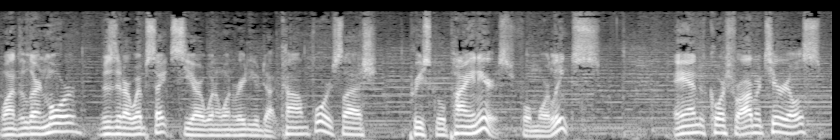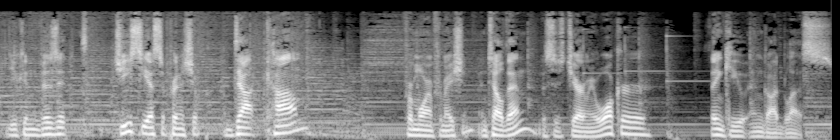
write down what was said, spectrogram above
Want to learn more? Visit our website, cr101radio.com forward slash preschool pioneers for more links. And of course, for our materials, you can visit gcsapprenticeship.com for more information. Until then, this is Jeremy Walker. Thank you and God bless.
